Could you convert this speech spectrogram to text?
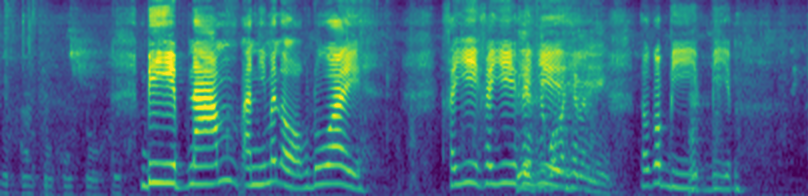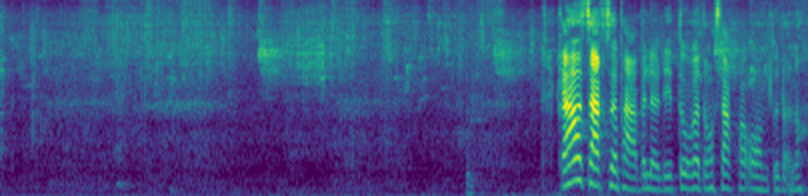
เฮ็ดกูจูกูจูคือบีบน้ำอันนี้มันออกด้วย ขยี้ขยี้ขเฮ็ดให้ยี้พ่อมาเฮ็ดเองแล้วก็บีบบีบก็เอาซักเสื้อผ้าไปแล้วเดี๋ยวตัวก็ต้องซักผ้าอ้อมตัวแล้วเนาะ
